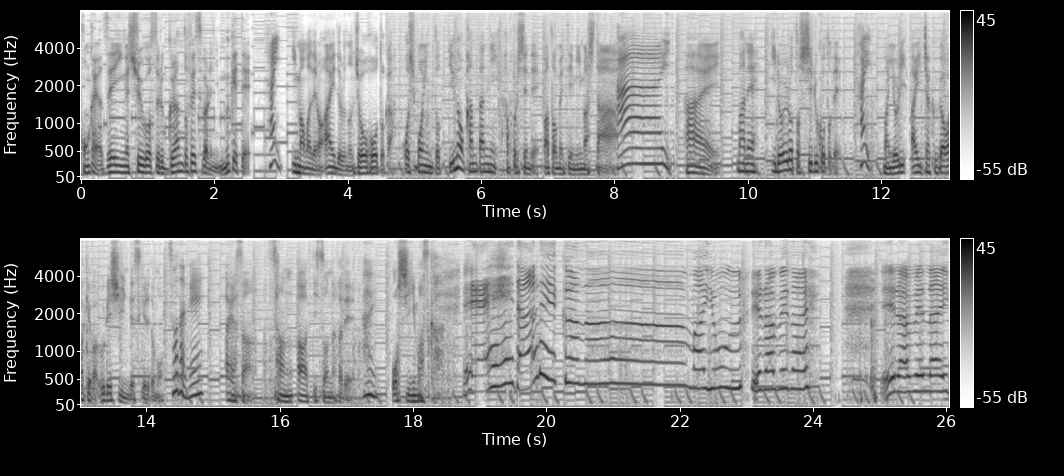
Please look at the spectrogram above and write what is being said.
今回は全員が集合するグランドフェスティバルに向けてはい。今までのアイドルの情報とか推しポイントっていうのを簡単にハップル視点でまとめてみましたはーい。はいまあねいろいろと知ることで、はい。まあ、より愛着が湧けば嬉しいんですけれどもそうだね。あやさん3アーティストの中ではい。推しいますか？えー、誰かな迷う。選べない。選べない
